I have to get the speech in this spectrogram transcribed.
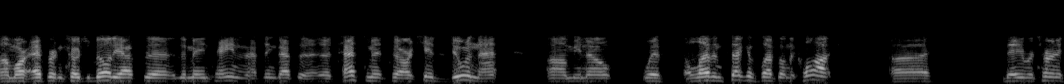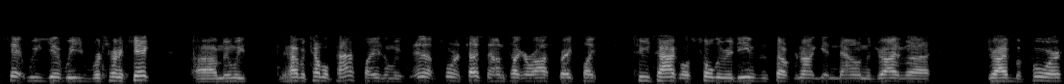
um, our effort and coachability has to, to maintain, and I think that's a, a testament to our kids doing that. Um, you know, with 11 seconds left on the clock, Uh, they return a kick. We get we return a kick, um, and we have a couple pass plays, and we end up scoring a touchdown. Tucker Ross breaks like two tackles, totally redeems himself for not getting down on the drive uh, drive before.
